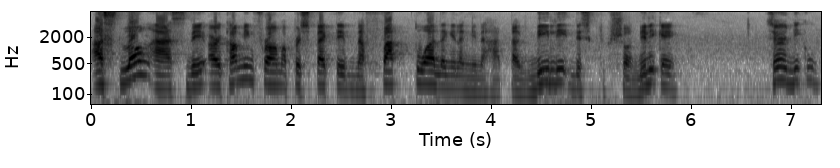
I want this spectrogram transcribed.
As long as they are coming from a perspective na factual lang ilang ginahatag, dili description, dili kay Sir, di ko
